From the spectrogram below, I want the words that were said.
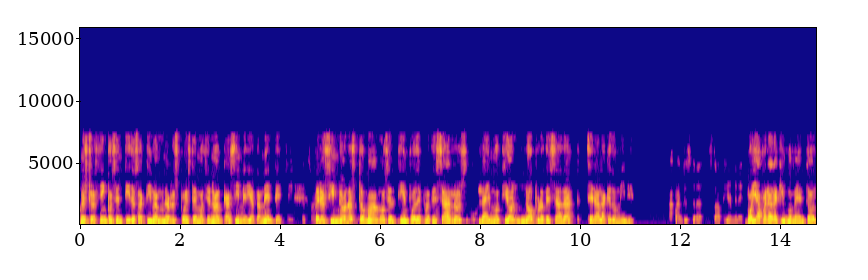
Nuestros cinco sentidos activan una respuesta emocional casi inmediatamente, pero si no nos tomamos el tiempo de procesarlos, la emoción no procesada será la que domine. Voy a parar aquí un momento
